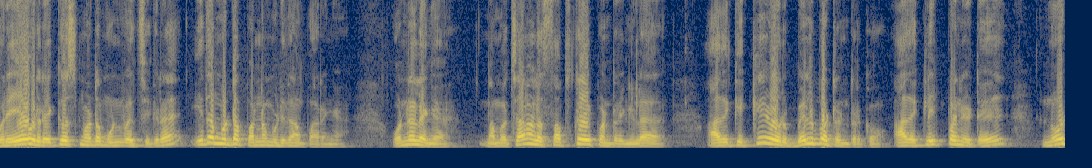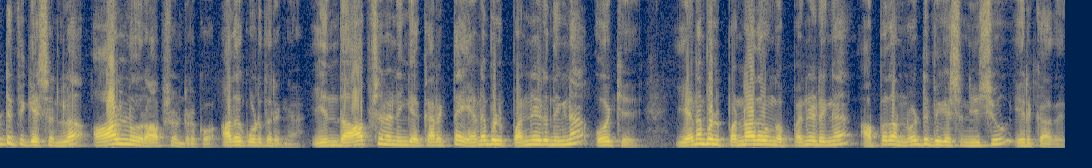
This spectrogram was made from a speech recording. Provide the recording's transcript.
ஒரே ஒரு ரெக்வஸ்ட் மட்டும் முன் வச்சுக்கிறேன். இதை மட்டும் பண்ண முடியுதான் பாருங்கள் ஒன்றும் இல்லைங்க. நம்ம சேனலை சப்ஸ்கிரைப் பண்ணுறீங்களா அதுக்கு கீழே ஒரு பெல் பட்டன் இருக்கும். அதை கிளிக் பண்ணிவிட்டு நோட்டிஃபிகேஷனில் ஆல்னு ஒரு ஆப்ஷன் இருக்கும். அதை கொடுத்துருங்க. இந்த ஆப்ஷனை நீங்கள் கரெக்டாக எனபிள் பண்ணியிருந்தீங்கன்னா ஓகே எனபிள் பண்ணாதவங்க பண்ணிவிடுங்க அப்போ தான் நோட்டிஃபிகேஷன் இஷ்யூ இருக்காது.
